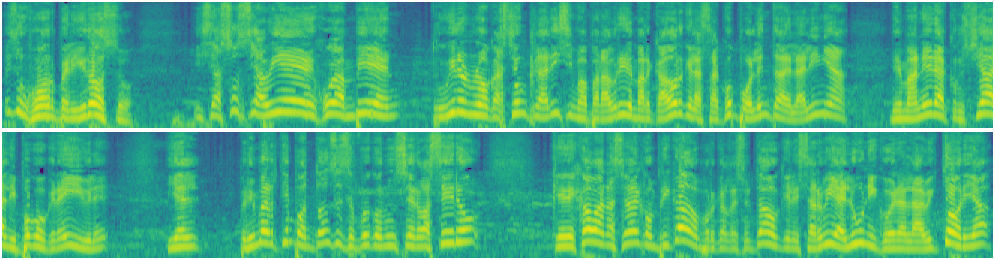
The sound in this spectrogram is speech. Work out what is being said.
es un jugador peligroso. Y se asocia bien, juegan bien, tuvieron una ocasión clarísima para abrir el marcador que la sacó Polenta de la línea de manera crucial y poco creíble, y el primer tiempo entonces se fue con un 0 a 0 que dejaba a Nacional complicado porque el resultado que le servía el único era la victoria,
